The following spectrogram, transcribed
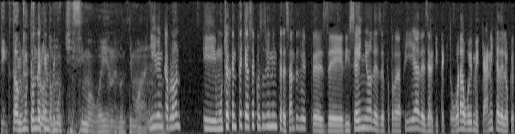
TikTok un montón de gente muchísimo, güey, en el último año. Y bien cabrón. Y mucha gente que hace cosas bien interesantes, güey, desde diseño, desde fotografía, desde arquitectura, güey, mecánica, de lo que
